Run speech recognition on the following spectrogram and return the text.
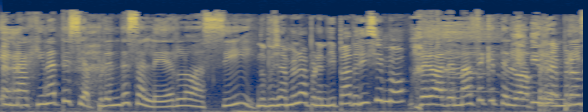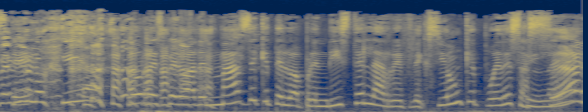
imagínate si aprendes a leerlo así. No, pues ya me lo aprendí padrísimo. Pero además de que te lo aprendiste... Y reprobé biología. Torres, pero además de que te lo aprendiste, la reflexión que puedes hacer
